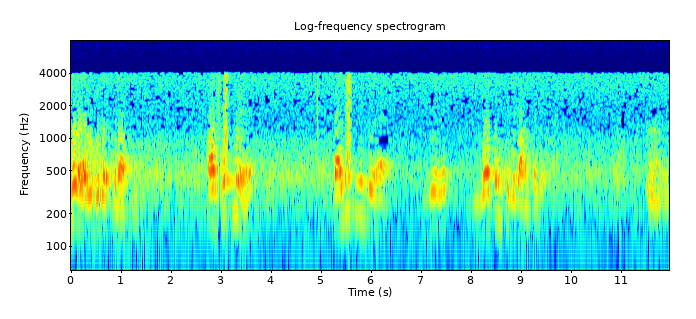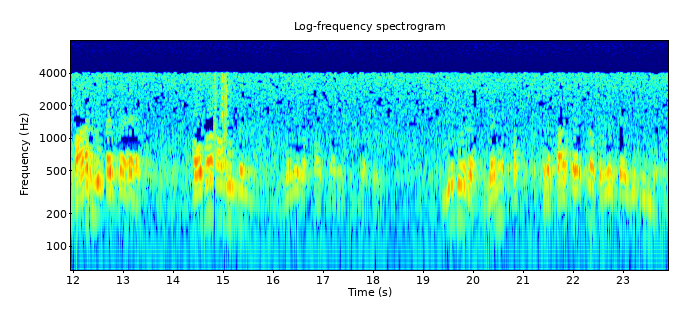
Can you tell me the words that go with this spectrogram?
یہ ہے یہ بدھ فلاسفی اور اس میں پہلی چیز جو ہے، یہ گوتم کی زبان سے دیکھا۔ بات یہ کرتا ہے، توبہ آمردن زن رفتار یہ جو زن رفتار کا ایسا فروغ ہے یہ دنیا ہے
